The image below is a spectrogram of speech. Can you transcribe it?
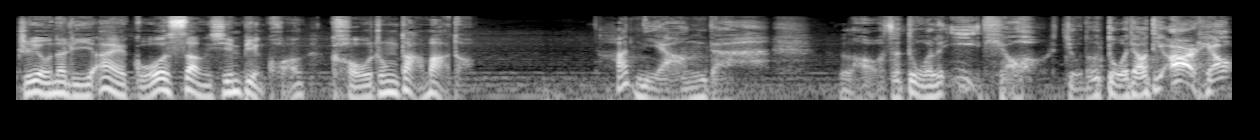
只有那李爱国丧心病狂，口中大骂道：“他娘的，老子剁了一条就能剁掉第二条！”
